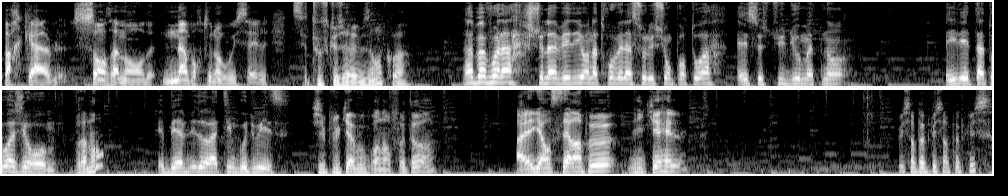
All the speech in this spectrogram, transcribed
par câble, sans amende, n'importe où dans Bruxelles. C'est tout ce que j'avais besoin, quoi. Ah bah voilà, je te l'avais dit, on a trouvé la solution pour toi. Et ce studio maintenant, et il est à toi Jérôme. Vraiment? Et bienvenue dans la team Goodwills. J'ai plus qu'à vous prendre en photo. Hein. Allez, les gars, on se serre un peu. Nickel. Plus, un peu plus, un peu plus.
